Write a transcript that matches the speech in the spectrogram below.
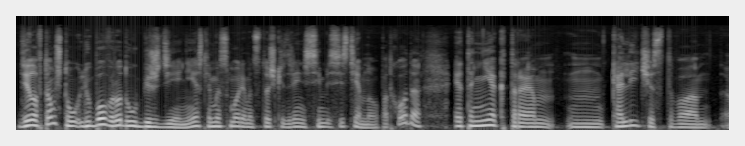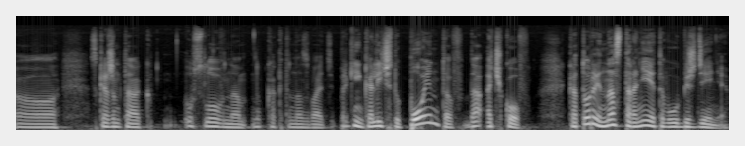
Дело в том, что у любого рода убеждения, если мы смотрим это с точки зрения системного подхода, это некоторое количество, э, скажем так, условно, ну как это назвать, прикинь, количество поинтов, да, очков, которые на стороне этого убеждения.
